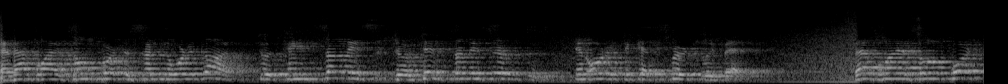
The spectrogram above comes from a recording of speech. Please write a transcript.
And that's why it's so important to study the Word of God, to attain Sunday, to attend Sunday services in order to get spiritually fed. That's why it's so important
